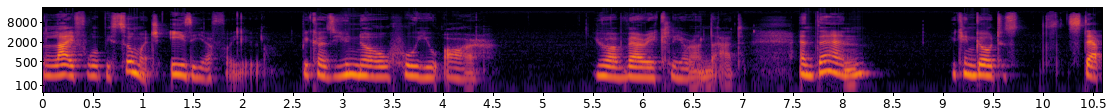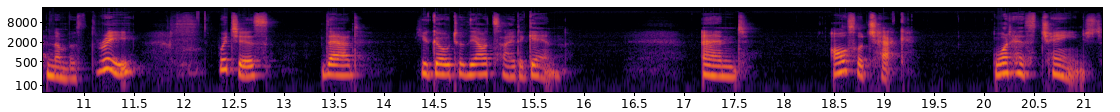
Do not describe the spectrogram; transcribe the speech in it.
life will be so much easier for you because you know who you are. You are very clear on that. And then you can go to step number three, which is that you go to the outside again and also check what has changed.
